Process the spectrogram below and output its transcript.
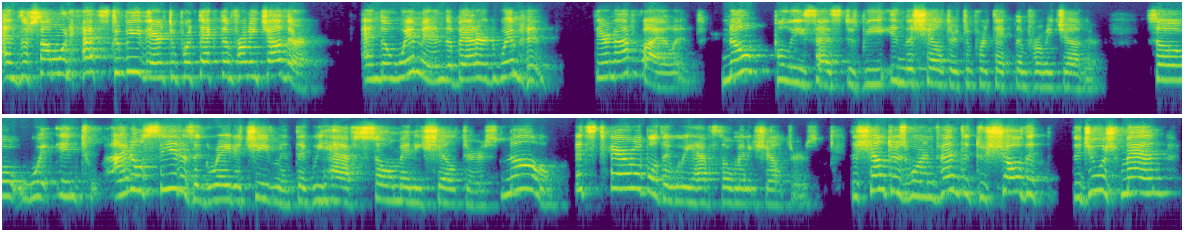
and someone has to be there to protect them from each other. And the women, the battered women, they're not violent. No police has to be in the shelter to protect them from each other. So into, I don't see it as a great achievement that we have so many shelters. No, it's terrible that we have so many shelters. The shelters were invented to show that the Jewish man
